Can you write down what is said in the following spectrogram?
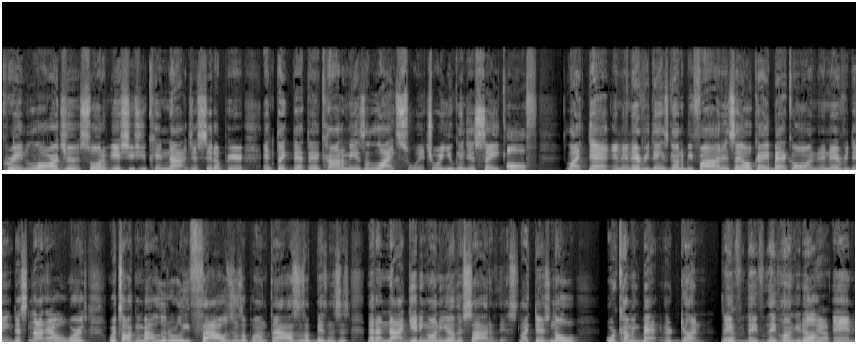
create larger sort of issues." You cannot just sit up here and think that the economy is a light switch where you can just say off like that and then everything's going to be fine and say okay back on and everything. That's not how it works. We're talking about literally thousands upon thousands of businesses that are not getting on the other side of this. Like there's no we're coming back. They're done. They've yeah. they've they've hung it up. Yeah. and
